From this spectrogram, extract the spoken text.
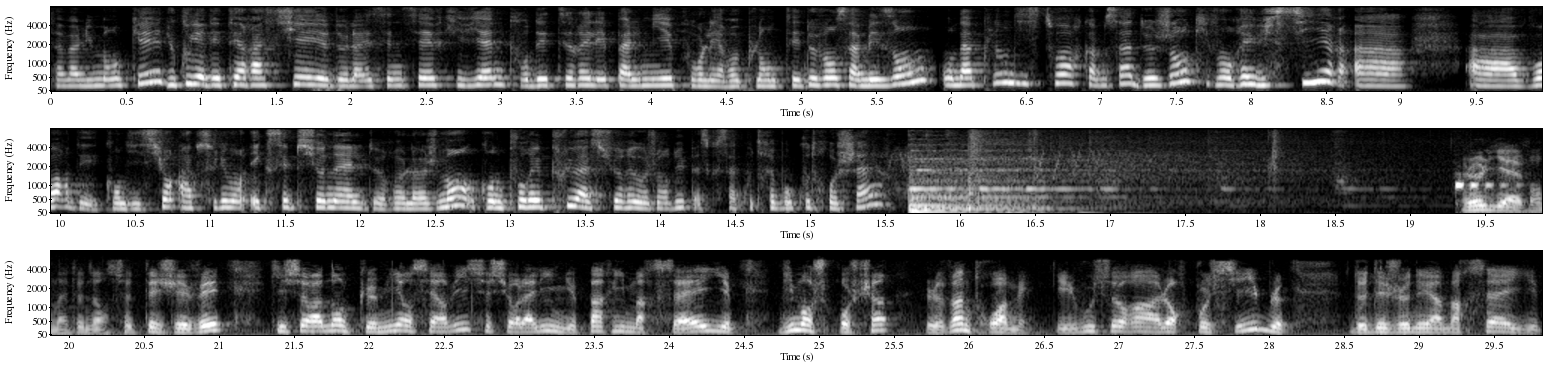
ça va lui manquer. Du coup, il y a des terrassiers de la SNCF qui viennent pour déterrer les palmiers pour les replanter devant sa maison. On a plein d'histoires comme ça de gens qui vont réussir à, à avoir des conditions absolument exceptionnelles de relogement qu'on ne pourrait plus assurer aujourd'hui parce que ça coûterait beaucoup trop cher. Le Lièvre maintenant, ce TGV qui sera donc mis en service sur la ligne Paris-Marseille dimanche prochain, le 23 mai. Il vous sera alors possible de déjeuner à Marseille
